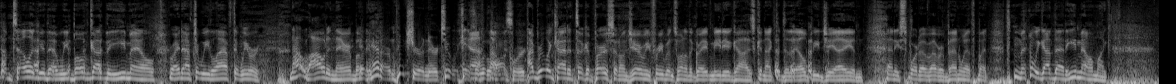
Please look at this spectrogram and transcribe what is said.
I'm telling you that we both got the email right after we left that we were not loud in there, but it had our picture in there too, which yeah, was a little I was, awkward. I really kind of took it personal. Jeremy Friedman's one of the great media guys connected to the LPGA and any sport I've ever been with. But the minute we got that email, I'm like,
